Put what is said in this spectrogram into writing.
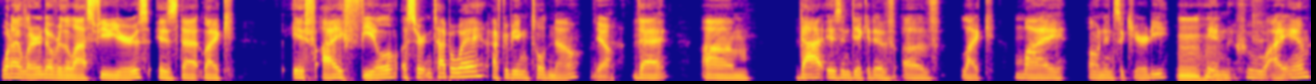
what I learned over the last few years is that like if I feel a certain type of way after being told no, Yeah. that um that is indicative of like my own insecurity Mhm. in who I am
